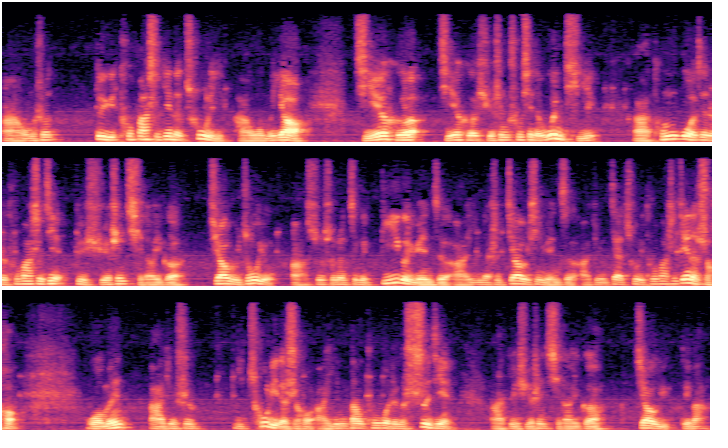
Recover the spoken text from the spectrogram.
啊，我们说对于突发事件的处理啊，我们要结合结合学生出现的问题啊，通过这个突发事件对学生起到一个教育作用啊，所以说呢，这个第一个原则啊，应该是教育性原则啊，就是在处理突发事件的时候，我们啊就是你处理的时候啊，应当通过这个事件啊，对学生起到一个教育，对吧？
